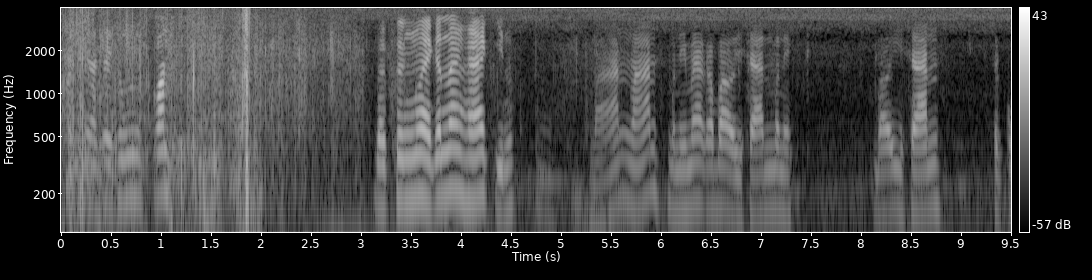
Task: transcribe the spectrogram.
เอานี่ก็ใส่ถุงก่อนบักเพิงน้อยกำลังหากิน มานมานมันนี่มากับเบาอีสานมันนี่เบาอีสานสก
